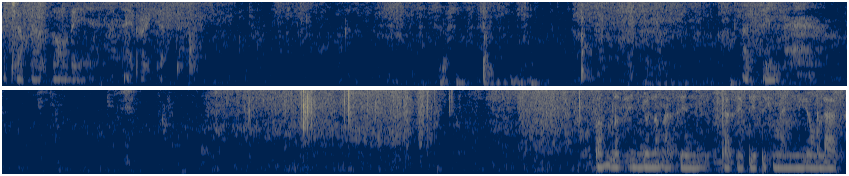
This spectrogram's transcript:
at saka sorry I forgot asin paglagay nyo ng asin kasi titikman nyo yung lasa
